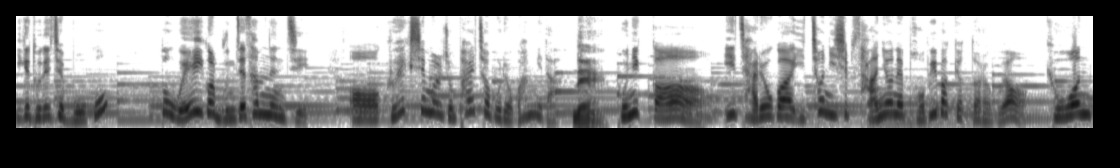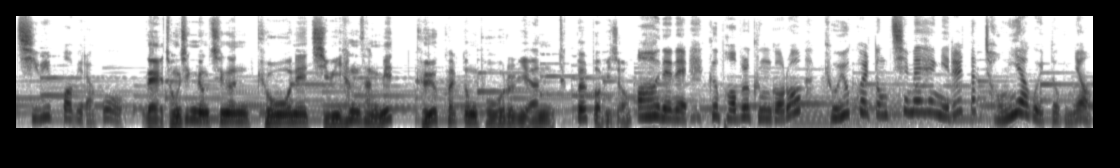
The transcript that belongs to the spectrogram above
이게 도대체 뭐고 또 왜 이걸 문제 삼는지 어, 그 핵심을 좀 파헤쳐보려고 합니다. 네, 보니까 이 자료가 2024년에 법이 바뀌었더라고요. 교원 지휘법이라고 네, 정식 명칭은 교원의 지위 향상 및 교육활동 보호를 위한 특별법이죠. 아, 네네. 그 법을 근거로 교육활동 침해 행위를 딱 정의하고 있더군요.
